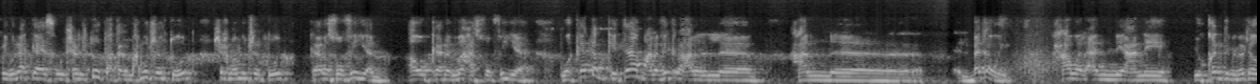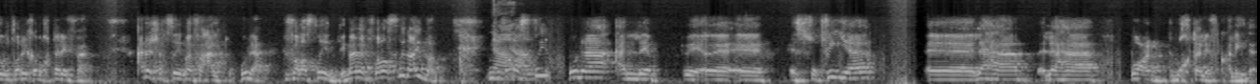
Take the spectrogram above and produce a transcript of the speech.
في هناك اسمه شلتوت أعتقد محمود شلتوت شيخ محمود شلتوت كان صوفيا أو كان مع الصوفية. وكتب كتاب على فكرة عن عن آه، البدوي حاول أن يعني يقدم البدوي بطريقة مختلفة. أنا شخصيا ما فعلته. هنا في فلسطين. لماذا في فلسطين أيضا؟ نعم. في فلسطين هنا آه، آه، الصوفية لها لها بعد مختلف قليلا.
